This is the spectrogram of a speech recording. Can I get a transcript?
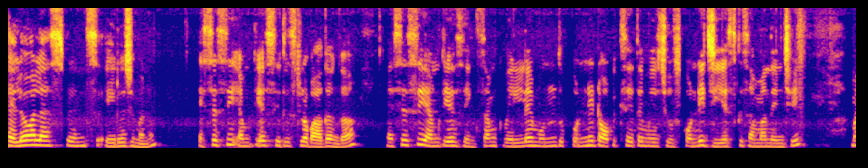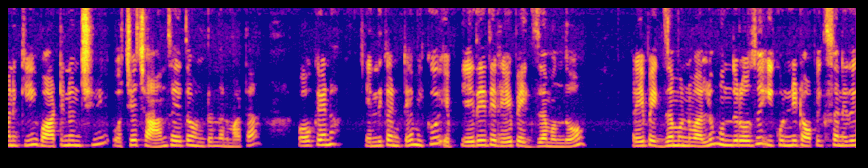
హలో అలాస్ ఫ్రెండ్స్ ఈరోజు మనం ఎస్ఎస్సి ఎంటీఎస్ సిరీస్లో భాగంగా ఎస్ఎస్సి ఎంటీఎస్ ఎగ్జామ్కి వెళ్ళే ముందు కొన్ని టాపిక్స్ అయితే మీరు చూసుకోండి జిఎస్కి సంబంధించి. మనకి వాటి నుంచి వచ్చే ఛాన్స్ అయితే ఉంటుందన్నమాట. ఓకేనా ఎందుకంటే మీకు ఏదైతే రేపు ఎగ్జామ్ ఉందో రేపు ఎగ్జామ్ ఉన్న వాళ్ళు ముందు రోజు ఈ కొన్ని టాపిక్స్ అనేది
